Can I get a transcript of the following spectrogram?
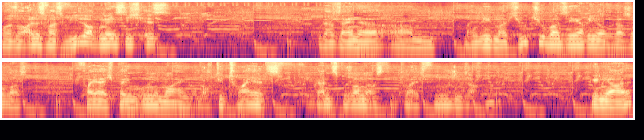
Aber so alles, was Vlog-mäßig ist, oder seine ähm, Mein Leben als YouTuber-Serie oder sowas, feiere ich bei ihm ungemein. Und auch die Trials, ganz besonders, die Trials Fusion-Sachen. Genial.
